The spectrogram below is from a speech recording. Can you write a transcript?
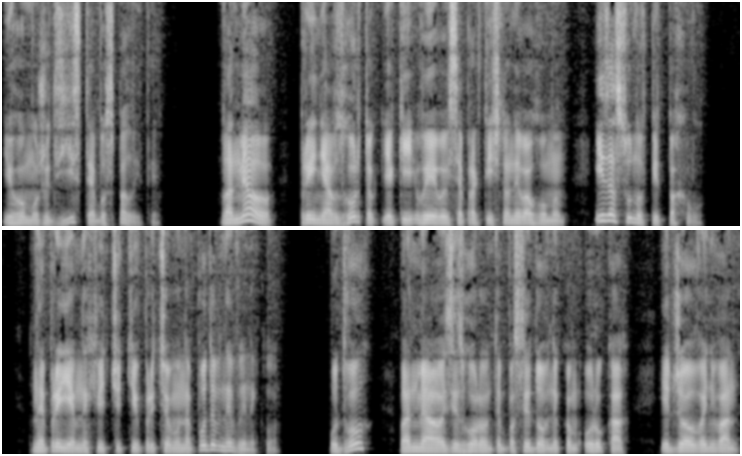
його можуть з'їсти або спалити. Ван Мяо прийняв згорток, який виявився практично невагомим, і засунув під пахву. Неприємних відчуттів при цьому на подив не виникло. Удвох Ван Мяо зі згорнутим послідовником у руках і Джоу Веньван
